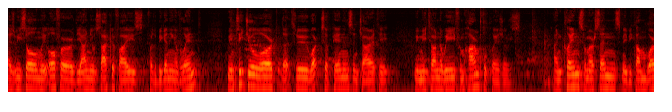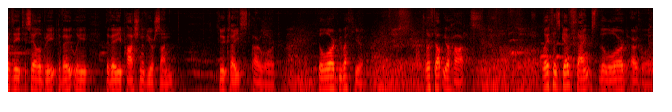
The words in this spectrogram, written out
As we solemnly offer the annual sacrifice for the beginning of Lent, we entreat you, O Lord, that through works of penance and charity we may turn away from harmful pleasures and cleansed from our sins may become worthy to celebrate devoutly the very passion of your Son. Through Christ our Lord. The Lord be with you. Lift up your hearts. Let us give thanks to the Lord our God.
